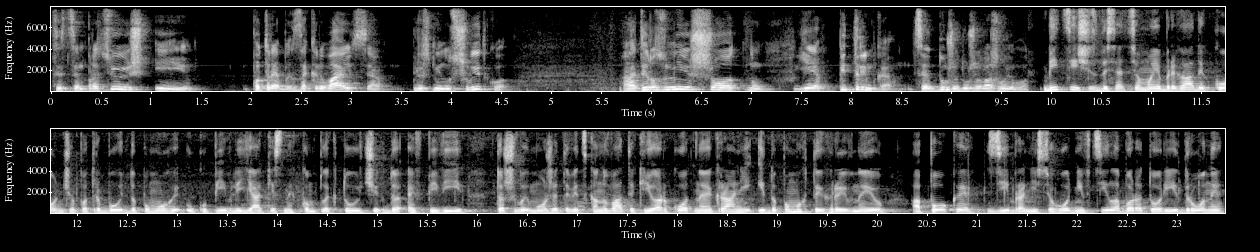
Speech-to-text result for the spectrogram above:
ти з цим працюєш і потреби закриваються плюс-мінус швидко. А ти розумієш, що ну, є підтримка. Це дуже-дуже важливо. Бійці 67-ї бригади конче потребують допомоги у купівлі якісних комплектуючих до FPV. Тож ви можете відсканувати QR-код на екрані і допомогти гривнею. А поки зібрані сьогодні в цій лабораторії дрони,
